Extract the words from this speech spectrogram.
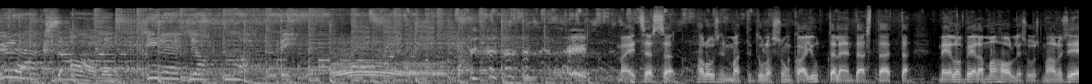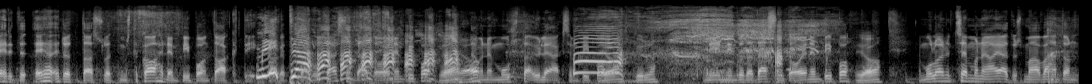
Yleäks aamu. Ile ja Matti. Mä itse asiassa halusin Matti tulla sunkaan jutteleen tästä, että meillä on vielä mahdollisuus. Mä haluaisin ehdottaa sulle tämmöistä kahden pipon taktiikkaa. Mitä? Tässä on tää toinen pipo, tämmönen musta yleäksen pipo. Joo, kyllä. Niin, niin tota, tässä on toinen pipo. Joo. Ja mulla on nyt semmonen ajatus, mä oon vähän ton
